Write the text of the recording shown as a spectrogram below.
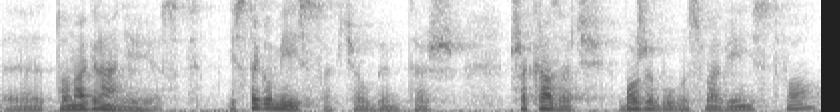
e, to nagranie jest. I z tego miejsca chciałbym też przekazać Boże błogosławieństwo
